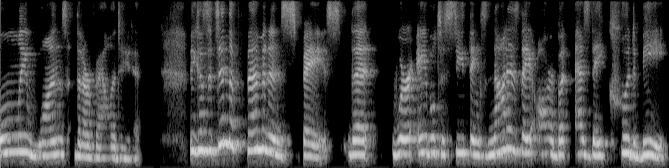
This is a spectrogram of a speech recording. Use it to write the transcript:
only ones that are validated. Because it's in the feminine space that we're able to see things not as they are, but as they could be.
